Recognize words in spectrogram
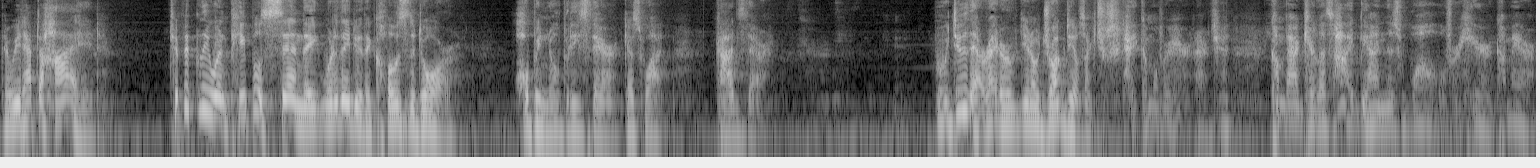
that we'd have to hide. Typically, when people sin, they, what do they do? They close the door, hoping nobody's there. Guess what? God's there. But we do that, right? Or, you know, drug deals, like, hey, come over here. Come back here. Let's hide behind this wall over here. Come here,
